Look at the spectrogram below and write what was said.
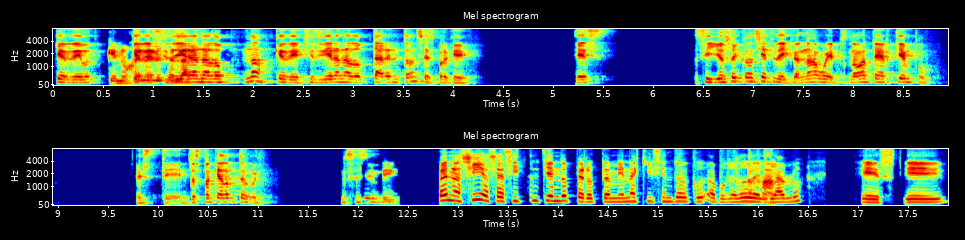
que, de- que no decidieran lazo. adop- no, que decidieran adoptar entonces, porque es si yo soy consciente de que no, güey, pues no va a tener tiempo. Este, entonces ¿para qué adopta, güey? No sé si Sí. Bueno, sí, o sea, sí te entiendo, pero también aquí siendo abogado del diablo, este,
